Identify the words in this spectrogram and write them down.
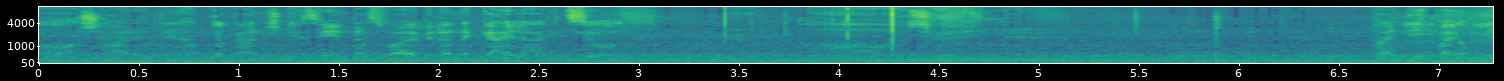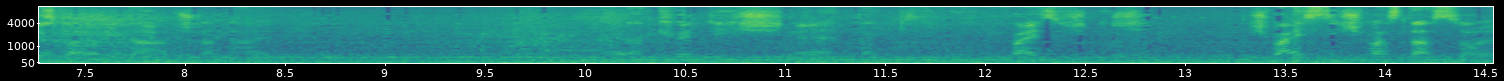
Oh, schade, den habt ihr gar nicht gesehen. Das war ja wieder eine geile Aktion. Oh, schön. Bei dem bei mir war Meter Abstand halten. Ja, da könnte ich, ne, da weiß ich nicht. Ich weiß nicht, was das soll.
